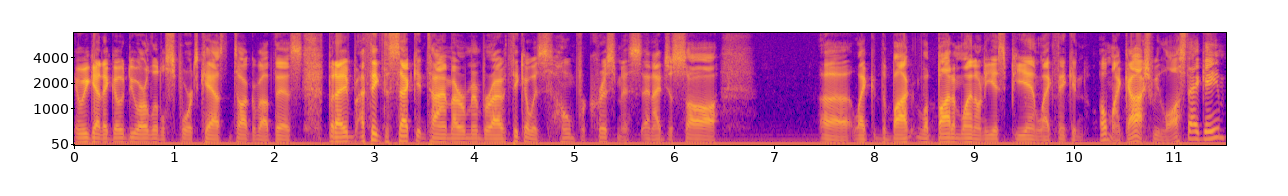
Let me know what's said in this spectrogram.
and we got to go do our little sports cast and talk about this. But I, I think the second time, I remember, I think I was home for Christmas, and I just saw. Uh, like the, bo- the bottom line on ESPN, like thinking, "Oh my gosh, we lost that game."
